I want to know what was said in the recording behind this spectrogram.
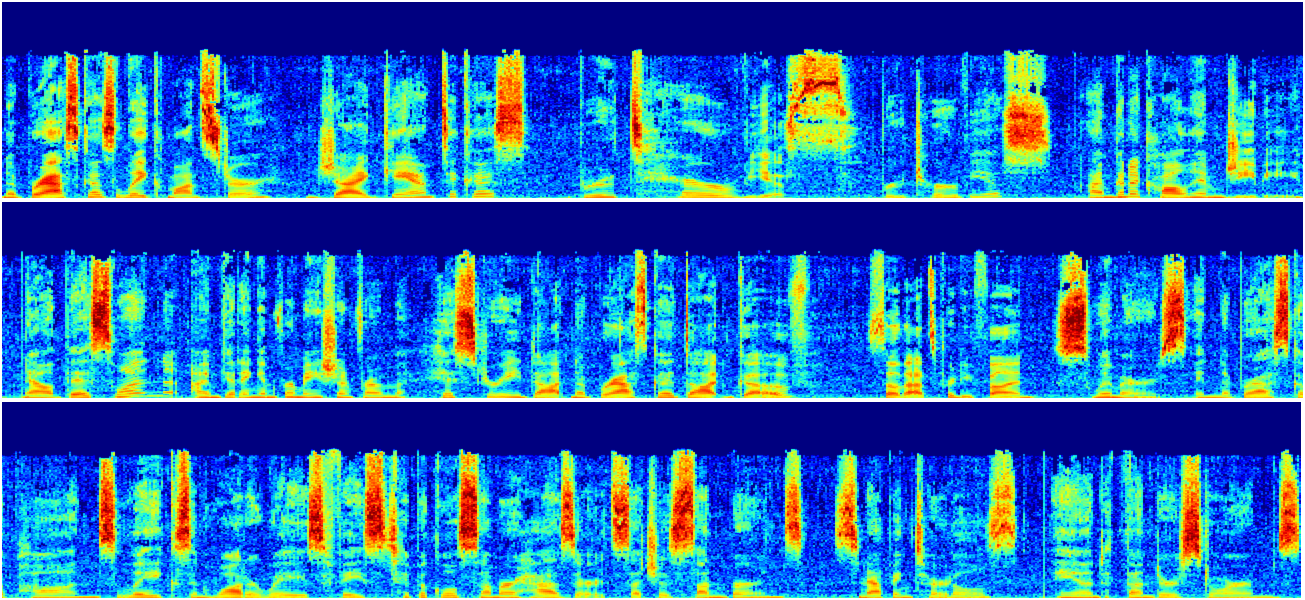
Nebraska's lake monster Giganticus brutervius. Brutervius? I'm going to call him GB. Now, this one, I'm getting information from history.nebraska.gov. So that's pretty fun. Swimmers in Nebraska ponds, lakes, and waterways face typical summer hazards such as sunburns, snapping turtles, and thunderstorms,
